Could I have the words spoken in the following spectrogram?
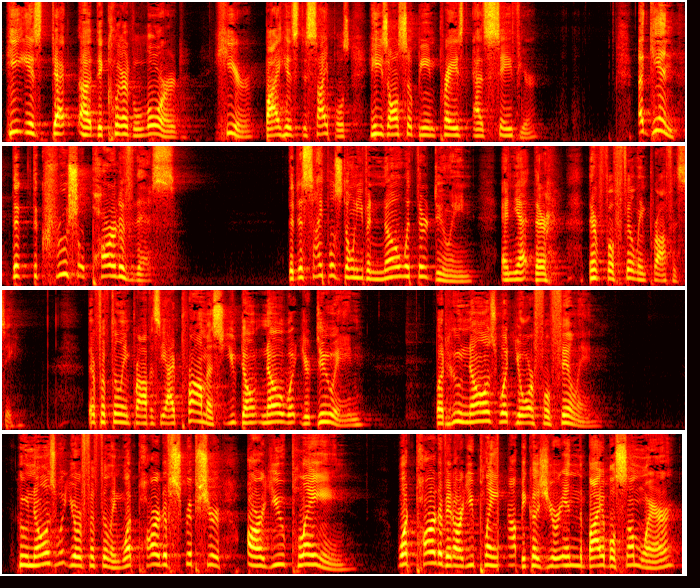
He is de- uh, declared Lord here by his disciples, he's also being praised as Savior. Again, the, the crucial part of this the disciples don't even know what they're doing, and yet they're, they're fulfilling prophecy. They're fulfilling prophecy. I promise you don't know what you're doing, but who knows what you're fulfilling? Who knows what you're fulfilling? What part of Scripture are you playing? What part of it are you playing out because you're in the Bible somewhere?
